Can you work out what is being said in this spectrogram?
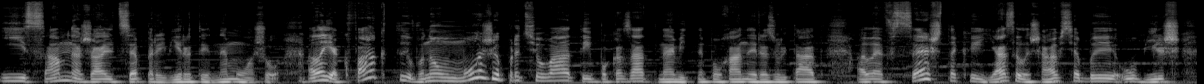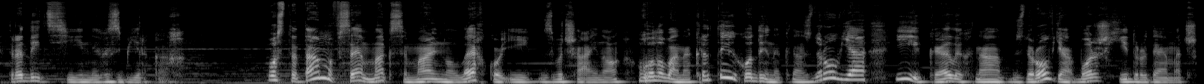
і сам, на жаль, це перевірити не можу. Але як факт, воно може працювати і показати навіть непоганий результат, але все ж таки я залишався би у більш традиційних збірках. По статам все максимально легко і звичайно. Голова на крити, годинник на здоров'я і келих на здоров'я або ж гідродемедж.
